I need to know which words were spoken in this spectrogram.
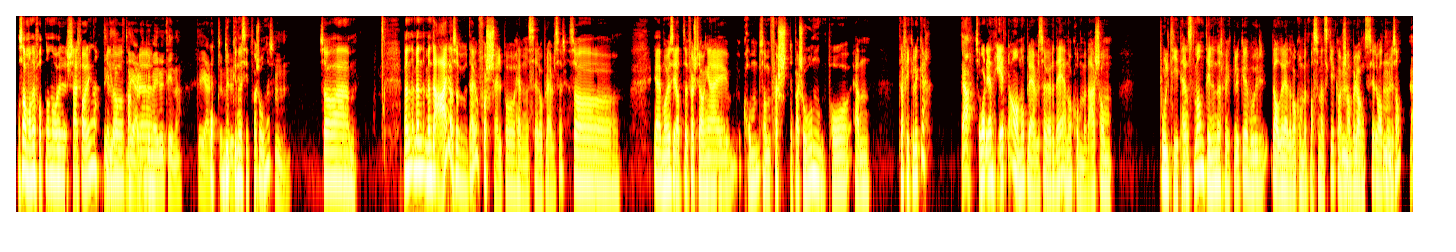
og så har man jo fått noen års erfaring da, til å takle oppdukkende situasjoner. Mm. Så, um, men, men, men det, er, altså, det er jo forskjell på hendelser og opplevelser. Så jeg må jo si at første gang jeg kom som første person på en trafikkulykke, Ja. så var det en helt annen opplevelse å gjøre det enn å komme der som polititjenestemann til en trafikkulykke hvor det allerede var kommet masse mennesker, kanskje Mm. ambulanser og alt Mm. mulig sånn. Ja.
